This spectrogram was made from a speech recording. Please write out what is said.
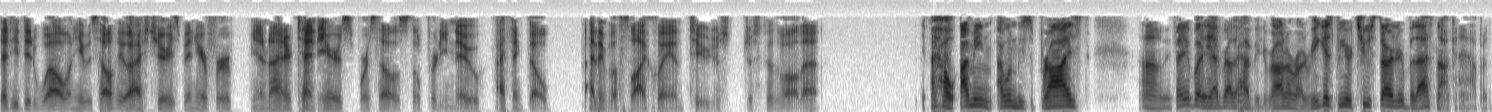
that- he did well when he was healthy last year. He's been here for you know nine or ten years. Porcello is still pretty new. I think they'll, I think they'll slot Clay in too, just just because of all that. I hope. I mean, I wouldn't be surprised. Um, if anybody, I'd rather have Eduardo Rodriguez be your two starter, but that's not going to happen.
